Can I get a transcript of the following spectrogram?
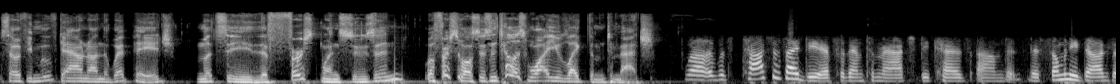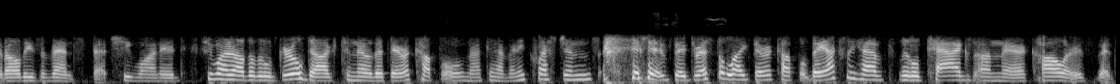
so if you move down on the webpage, let's see, the first one, Susan. Well, first of all, Susan, tell us why you like them to match. Well, it was Tasha's idea for them to match because um, there's so many dogs at all these events that she wanted. She wanted all the little girl dogs to know that they're a couple, not to have any questions. if they dress alike, they're a couple. They actually have little tags on their collars that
